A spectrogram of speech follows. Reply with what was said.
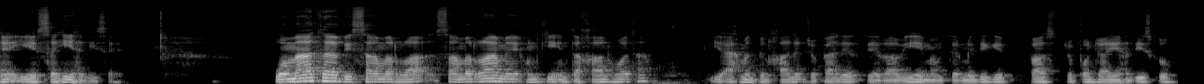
ہے، یہ صحیح حدیث ہے۔ وہ ماتا بھی سامرہ میں ان کی انتقال ہوا تھا۔ یہ احمد بن خالد جو پہلے راوی ہے، امام ترمیدی کے پاس جو پہنچا یہ حدیث کو،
